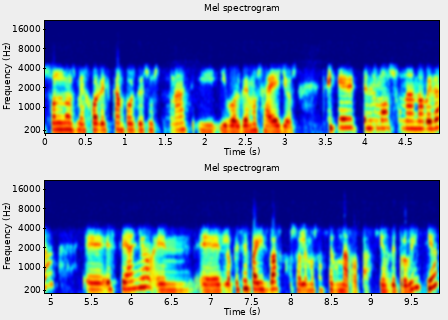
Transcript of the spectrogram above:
son los mejores campos de sus zonas y, volvemos a ellos. Sí que tenemos una novedad. Eh, este año en lo que es el País Vasco solemos hacer una rotación de provincias.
